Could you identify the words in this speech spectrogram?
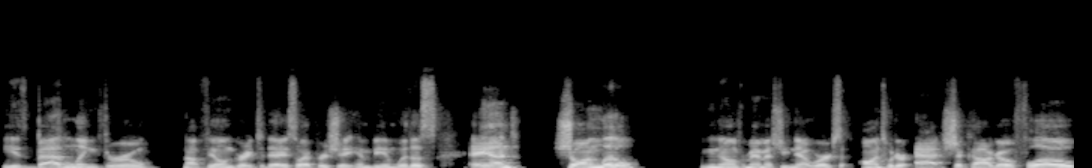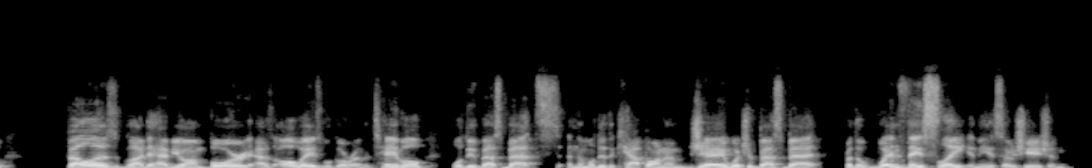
He is battling through, not feeling great today, so I appreciate him being with us. And Sean Little, you know him from MSG Networks on Twitter at Chicago Flow. Fellas, glad to have you on board. As always, we'll go around the table. We'll do best bets, and then we'll do the cap on them. Jay, what's your best bet for the Wednesday slate in the association?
